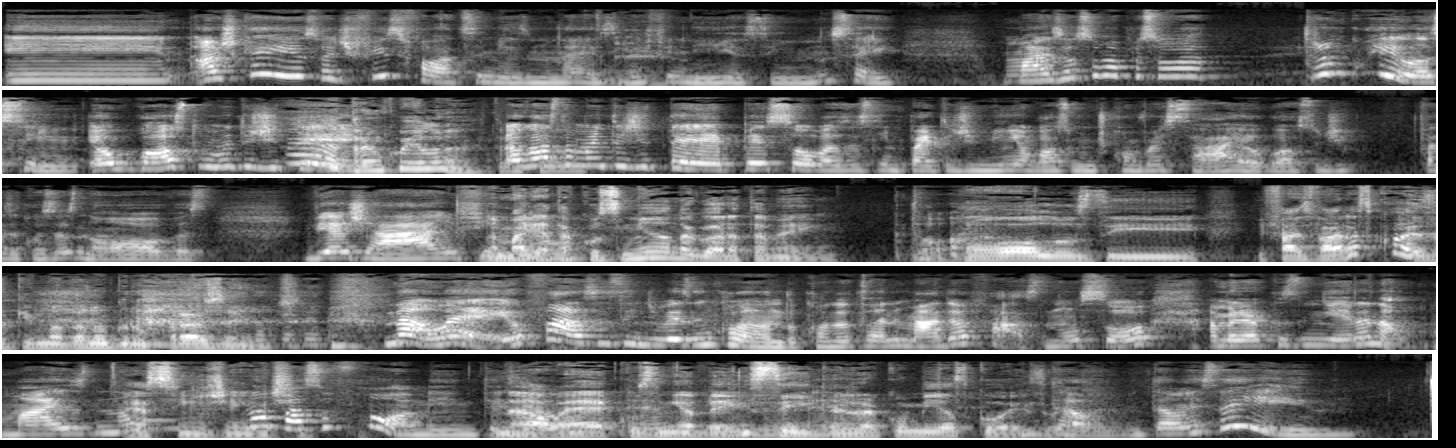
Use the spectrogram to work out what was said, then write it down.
E acho que é isso, é difícil falar de si mesmo, né? Se É. definir, assim, não sei. Mas eu sou uma pessoa tranquila, assim. Eu gosto muito de ter. É, tranquila. Eu tranquila. gosto muito de ter pessoas assim perto de mim, eu gosto muito de conversar, eu gosto de fazer coisas novas, viajar, enfim. A Maria eu... tá cozinhando agora também. Tô. bolos e, e faz várias coisas que manda no grupo pra gente. Não, é, eu faço assim de vez em quando. Quando eu tô animada, eu faço. Não sou a melhor cozinheira, não. Mas não, é assim, gente. não passo fome, entendeu? Não, é cozinha bem incrível, sim, que é. eu já comi as coisas. Então, então é isso aí.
